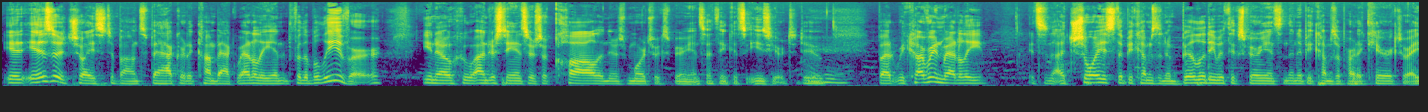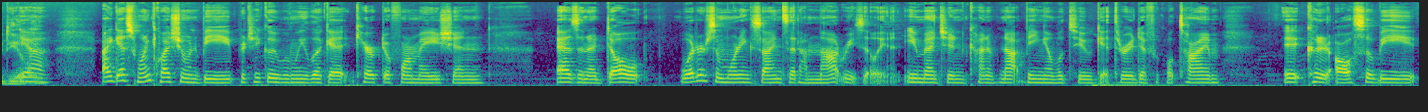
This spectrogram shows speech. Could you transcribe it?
it is a choice to bounce back or to come back readily. And for the believer, you know, who understands there's a call and there's more to experience, I think it's easier to do. Mm-hmm. But recovering readily, it's a choice that becomes an ability with experience, and then it becomes a part of character, ideally. Yeah. I guess one question would be, particularly when we look at character formation as an adult, what are some warning signs that I'm not resilient? You mentioned kind of not being able to get through a difficult time. It could it also be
